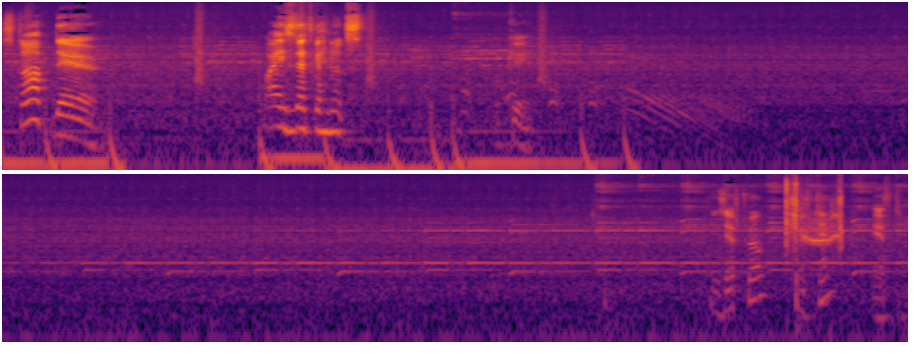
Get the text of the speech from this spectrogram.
Stop there! Why is that guy not... Okay. F12? F10? F10.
